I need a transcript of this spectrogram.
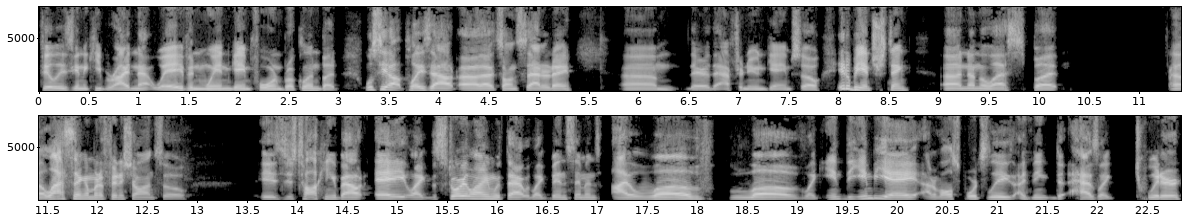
Philly's going to keep riding that wave and win game four in Brooklyn. But we'll see how it plays out. Uh, that's on Saturday. Um, they're the afternoon game. So it'll be interesting uh, nonetheless. But uh, last thing I'm going to finish on. So is just talking about a like the storyline with that with like Ben Simmons. I love love like in the NBA out of all sports leagues. I think has like Twitter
